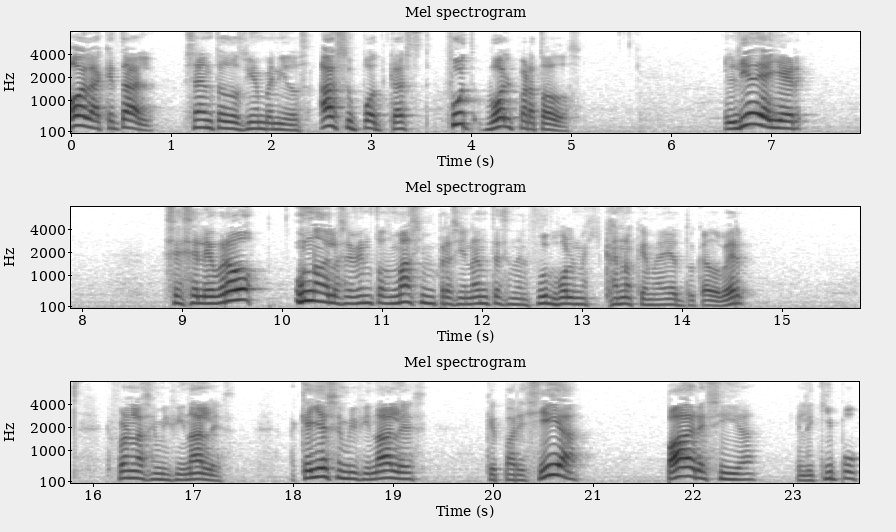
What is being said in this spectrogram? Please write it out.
Hola, ¿qué tal? Sean todos bienvenidos a su podcast Fútbol para Todos. El día de ayer se celebró uno de los eventos más impresionantes en el fútbol mexicano que me haya tocado ver, que fueron las semifinales. Aquellas semifinales que parecía, parecía, el equipo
